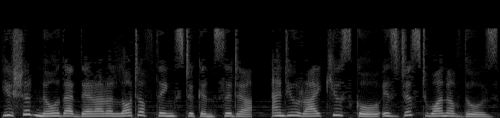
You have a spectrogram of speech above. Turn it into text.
you should know that there are a lot of things to consider, and your IQ score is just one of those.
